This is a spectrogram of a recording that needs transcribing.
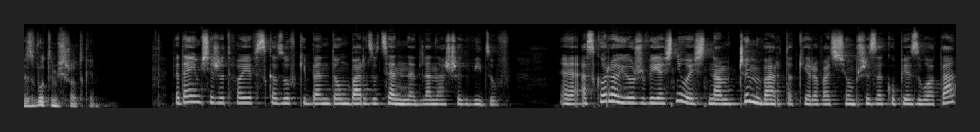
złotym środkiem. Wydaje mi się, że Twoje wskazówki będą bardzo cenne dla naszych widzów. E, a skoro już wyjaśniłeś nam, czym warto kierować się przy zakupie złota,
